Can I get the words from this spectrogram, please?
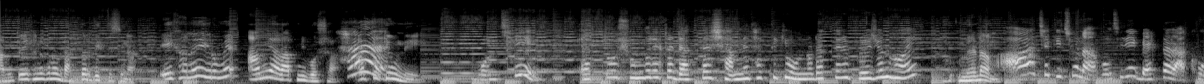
আমি তো এখানে কোনো ডাক্তার দেখতেছি না। এখানে এই রুমে আমি আর আপনি বসা আর তো হ্যাঁ। কেউ নেই। বলছি এত সুন্দর একটা ডাক্তার সামনে থাকতে কি অন্য ডাক্তারের প্রয়োজন হয়? ম্যাডাম। আচ্ছা কিছু না বলছি যে এই ব্যাগটা রাখো।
